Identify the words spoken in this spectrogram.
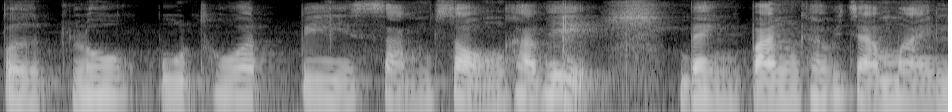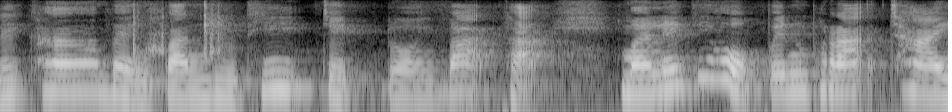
เปิดโลกปูทวดปี 32 ค่ะพี่ แบ่งปันค่ะพี่จ๋าหมายเลข 5 แบ่งปันอยู่ที่ 700 บาทค่ะ หมายเลขที่ 6 เป็นพระชัย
